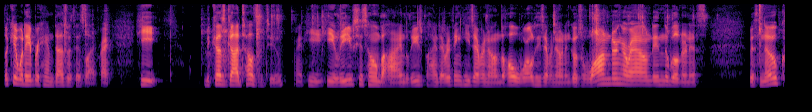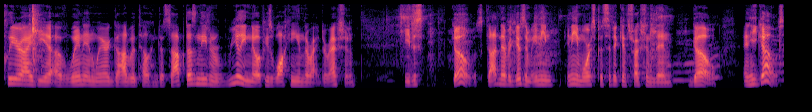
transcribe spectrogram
Look at what Abraham does with his life, right? He because God tells him to, right? He he leaves his home behind, leaves behind everything he's ever known, the whole world he's ever known, and goes wandering around in the wilderness with no clear idea of when and where God would tell him to stop, doesn't even really know if he's walking in the right direction. He just goes. God never gives him any any more specific instruction than go. And he goes.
